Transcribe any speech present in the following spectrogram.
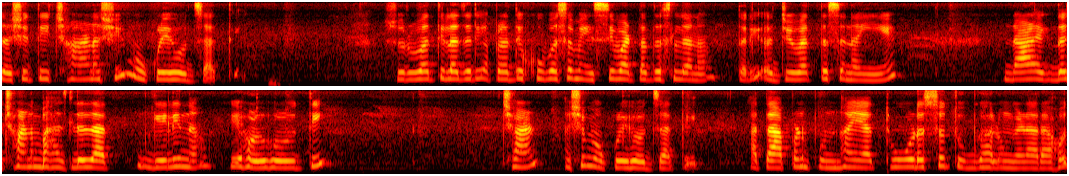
तशी ती छान अशी मोकळी होत जाते. सुरुवातीला जरी आपल्याला ते खूप असं मेसी वाटत असलं ना तरी अजिबात तसं नाही आहे डाळ एकदा छान भाजले जात गेली ना की हळूहळू ती छान अशी मोकळी होत जाते. आता आपण पुन्हा यात थोडंसं तूप घालून घेणार आहोत.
